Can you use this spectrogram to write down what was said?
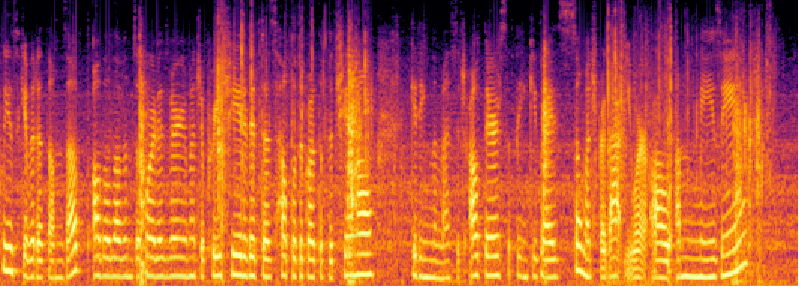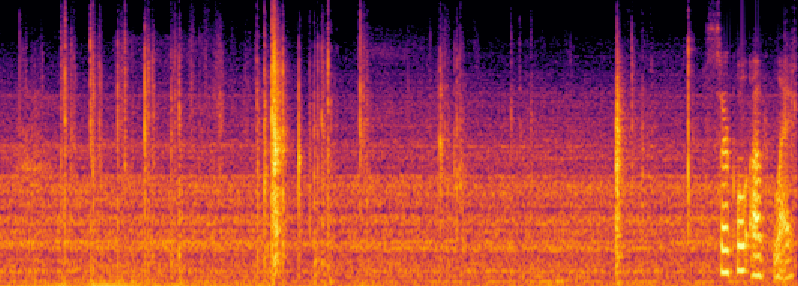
please give it a thumbs up. All the love and support is very much appreciated. It does help with the growth of the channel, getting the message out there. So thank you guys so much for that. You are all amazing. Circle of Life.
